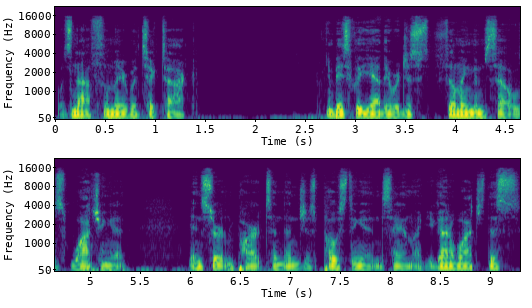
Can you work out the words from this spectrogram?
Was not familiar with TikTok. And basically, yeah, they were just filming themselves watching it in certain parts and then just posting it and saying, like, you got to watch this,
